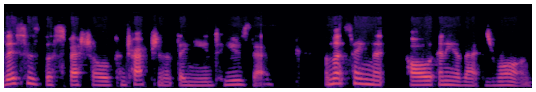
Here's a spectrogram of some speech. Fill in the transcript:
This is the special contraption that they need to use that. I'm not saying that all any of that is wrong,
